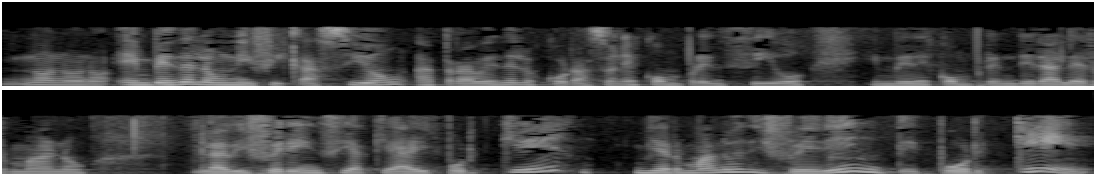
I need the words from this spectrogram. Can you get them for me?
No, no, no. En vez de la unificación a través de los corazones comprensivos, en vez de comprender al hermano la diferencia que hay. ¿Por qué mi hermano es diferente? ¿Por qué?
